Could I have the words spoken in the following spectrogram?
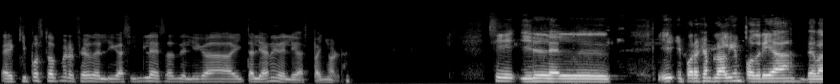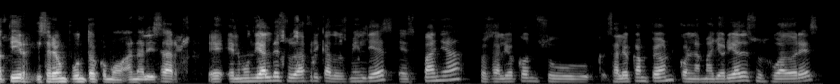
Equipos top me refiero de ligas inglesas, de liga italiana y de liga española. Sí, y, el, y, por ejemplo, alguien podría debatir, y sería un punto como analizar. Eh, el Mundial de Sudáfrica 2010, España pues salió con su, salió campeón con la mayoría de sus jugadores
